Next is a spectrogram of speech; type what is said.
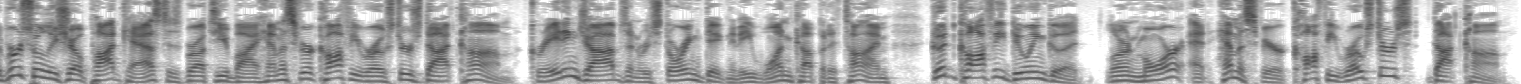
The Bruce Hooley Show podcast is brought to you by HemisphereCoffeeRoasters.com. Creating jobs and restoring dignity one cup at a time. Good coffee doing good. Learn more at HemisphereCoffeeRoasters.com.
